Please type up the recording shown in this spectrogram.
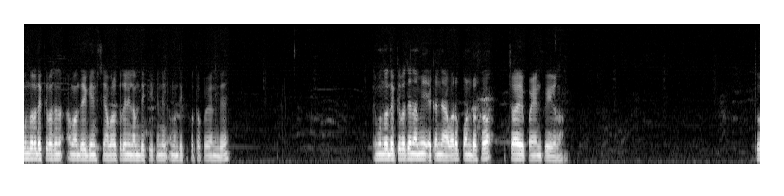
বন্ধুরা, দেখতে পাচ্ছেন আমাদের গেমসটি আবারও খেলে নিলাম। দেখি এখানে আমাদেরকে কত কয়েন দেয়। তো বন্ধুরা, দেখতে পাচ্ছেন আমি এখানে আবারও পনেরোশো ছয় পয়েন্ট পেয়ে গেলাম। তো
